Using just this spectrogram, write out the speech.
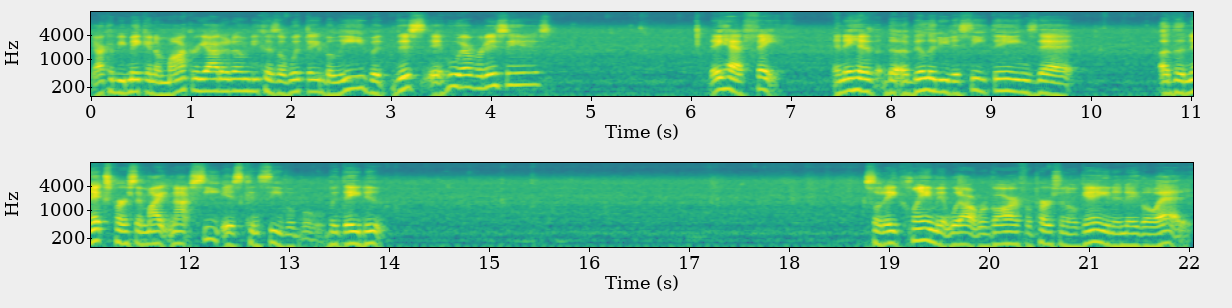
Y'all could be making a mockery out of them because of what they believe, but this, whoever this is, they have faith and they have the ability to see things that uh, the next person might not see as conceivable, but they do. So they claim it without regard for personal gain and they go at it.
